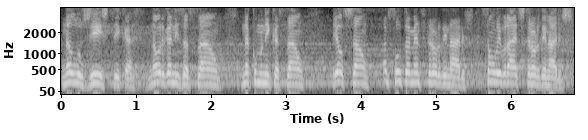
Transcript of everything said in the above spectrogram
na logística, na organização, na comunicação. Eles são absolutamente extraordinários, são liberais extraordinários.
